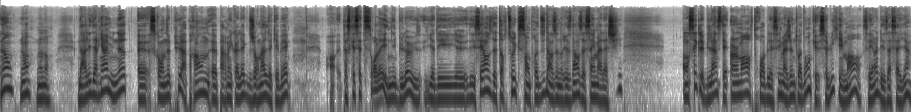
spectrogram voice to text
Non, non, non, non. Dans les dernières minutes, euh, ce qu'on a pu apprendre euh, par mes collègues du Journal de Québec, parce que cette histoire-là est nébuleuse. Il y, a des, séances de torture qui sont produites dans une résidence de Saint-Malachie. On sait que le bilan, c'était un mort, trois blessés. Imagine-toi donc que celui qui est mort, c'est un des assaillants.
